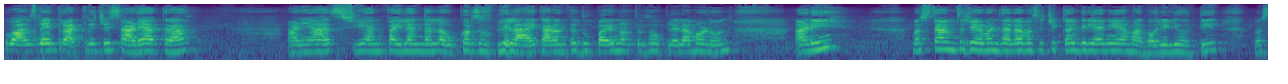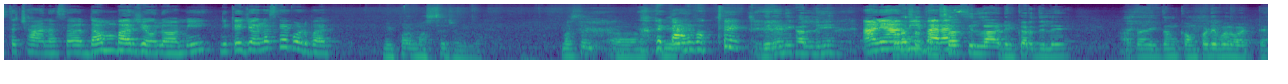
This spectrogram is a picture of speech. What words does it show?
वाजलेत रात्रीचे साडे अकरा. आणि आज श्रियान पहिल्यांदा लवकर झोपलेला आहे कारण तर दुपारी नव्हतं झोपलेला म्हणून. आणि मस्त आमचं जेवण झालं. मस्त चिकन बिर्याणी मागवलेली होती. मस्त छान असं दमभर जेवलो आम्ही. निकेश जेवलास काय पोटभर? मी पण मस्त जेवलो. मस्त काय बघतोय? बिर्याणी खाल्ली. आणि आम्ही दिला ढेकर दिले. आता एकदम कम्फर्टेबल वाटतंय.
